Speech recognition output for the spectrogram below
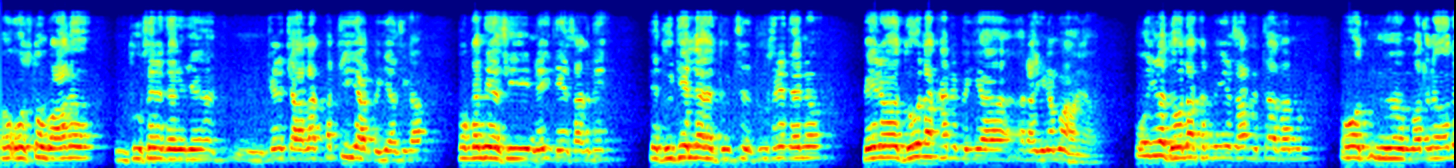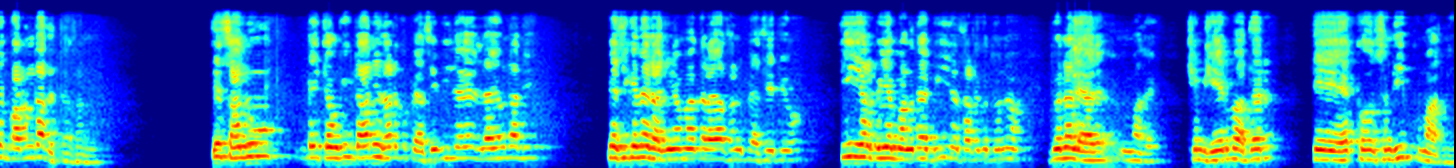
ਉਹ ਉਸ ਤੋਂ ਬਾਅਦ ਦੂਸਰੇ ਦਿਨ ਜ- ਜਿਹੜੇ ਚਾਰ ਲੱਖ ਪੱਚੀ ਹਜ਼ਾਰ ਰੁਪਈਆ ਸੀਗਾ, ਉਹ ਕਹਿੰਦੇ ਅਸੀਂ ਨਹੀਂ ਦੇ ਸਕਦੇ। ਤੇ ਦੂਜੇ ਲ- ਦੂਸਰੇ ਦਿਨ ਫਿਰ 2 ਲੱਖ ਰੁਪਈਆ ਰਾਜੀਨਾਮਾ ਹੋਇਆ। ਉਹ ਜਿਹੜਾ 2 ਲੱਖ ਰੁਪਈਆ ਸਰ ਦਿੱਤਾ ਸਾਨੂੰ, ਉਹ ਮਤਲਬ ਉਹਦੇ ਮਰਨ ਦਾ ਦਿੱਤਾ ਸਾਨੂੰ। ਤੇ ਸਾਨੂੰ ਵੀ ਚੌਂਕੀ ਗਟਾਰ ਨੇ ਸਾਡੇ ਕੋਲ ਪੈਸੇ ਵੀ ਲੈ ਲਏ ਉਹਨਾਂ ਨੇ। ਵੀ ਅਸੀਂ ਕਹਿੰਦੇ ਰਾਜੀਨਾਮਾ ਕਰਾਇਆ, ਸਾਨੂੰ ਪੈਸੇ ਦਿਓ। 30000 ਰੁਪਏ ਮੰਗਦਾ 20000 ਸਾਡੇ ਕੋਲ ਦੋਨਾਂ ਦੋਨਾਂ ਲੈ ਮਾਰੇ, ਸ਼ਮਸ਼ੇਰ ਬਹਾਦਰ ਤੇ ਇੱਕ ਸੰਦੀਪ ਕੁਮਾਰ ਨੇ।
